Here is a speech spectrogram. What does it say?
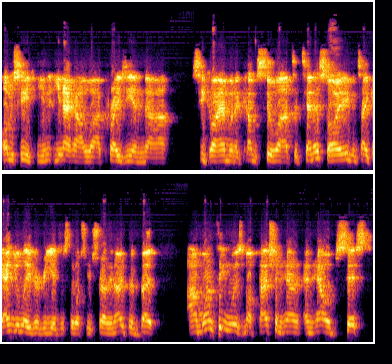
obviously you, you know how uh, crazy and uh, sick I am when it comes to uh, to tennis. I even take annual leave every year just to watch the Australian Open. But um, one thing was my passion how, and how obsessed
